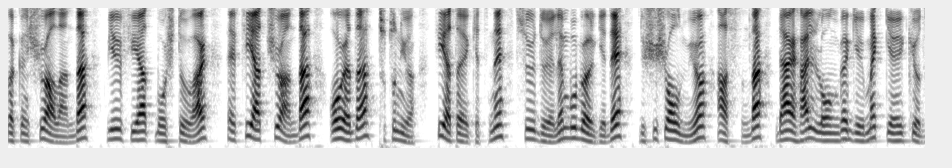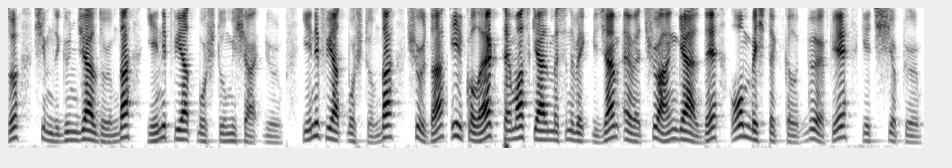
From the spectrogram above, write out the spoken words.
Bakın şu alanda bir fiyat boşluğu var ve fiyat şu anda orada tutunuyor. Fiyat hareketini sürdürelim. Bu bölgede düşüş olmuyor. Aslında derhal longa girmek gerekiyordu. Şimdi güncel durumda yeni fiyat boşluğumu işaretliyorum. Yeni fiyat boşluğumda şurada ilk olarak temas gelmesini bekleyeceğim. Evet şu an geldi. 15 dakikalık grafiğe geçiş yapıyorum.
